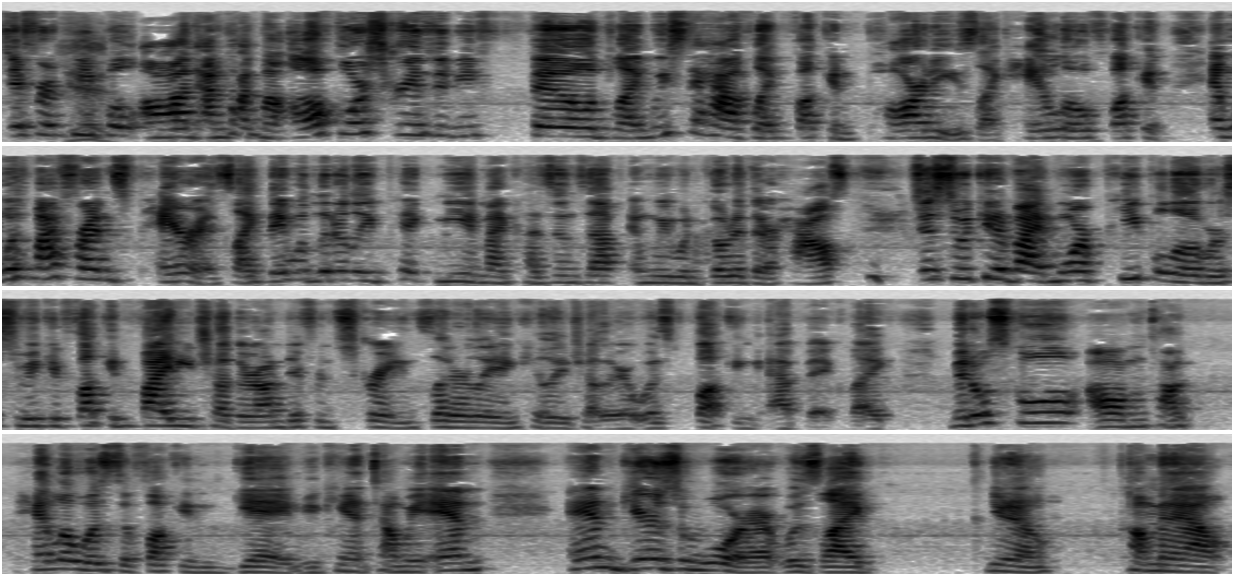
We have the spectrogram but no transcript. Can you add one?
different people on. I'm talking about all four screens would be filled. Like we used to have like fucking parties, like Halo fucking, and with my friends' parents, like they would literally pick me and my cousins up, and we would go to their house just so we could invite more people over, so we could fucking fight each other on different screens, literally, and kill each other. It was fucking epic. Like middle school, um, all I'm talking. Halo was the fucking game. You can't tell me. And and Gears of War, it was like, you know, coming out.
